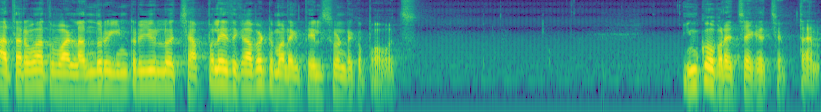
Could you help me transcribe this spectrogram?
ఆ తర్వాత వాళ్ళందరూ ఇంటర్వ్యూల్లో చెప్పలేదు కాబట్టి మనకు తెలిసి ఉండకపోవచ్చు. ఇంకో ప్రత్యేకత చెప్తాను.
